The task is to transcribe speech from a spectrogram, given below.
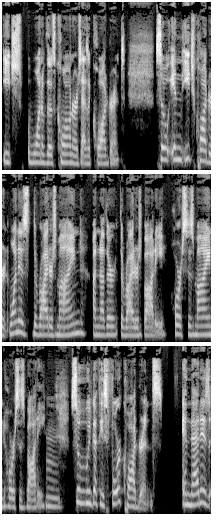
each one of those corners as a quadrant. So in each quadrant, one is the rider's mind, another the rider's body, horse's mind, horse's body. Mm. So we've got these four quadrants. And that is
